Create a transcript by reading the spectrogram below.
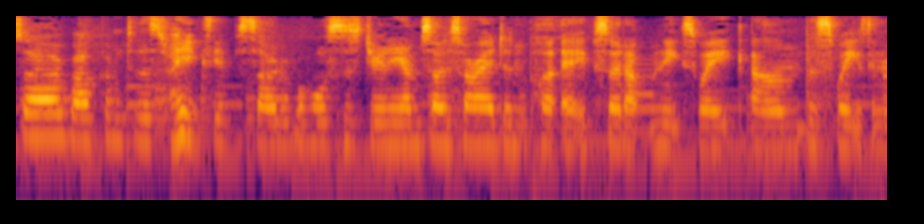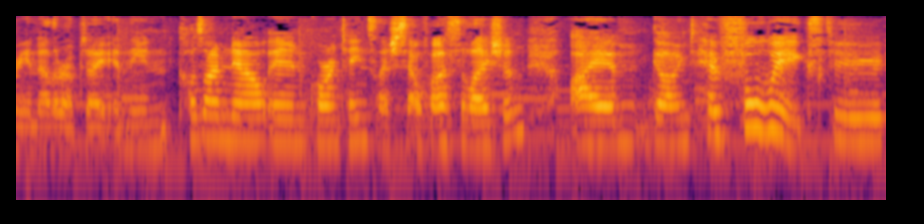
So, welcome to this week's episode of A Horse's Journey. I'm so sorry I didn't put an episode up next week. Um, this week is going to be another update, and then because I'm now in quarantine slash self isolation, I am going to have four weeks to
